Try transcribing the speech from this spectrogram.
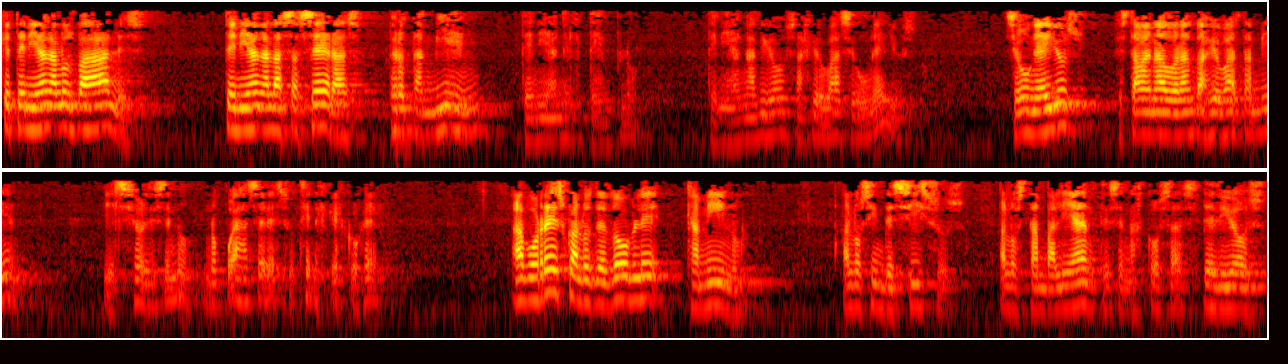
Que tenían a los Baales, tenían a las aceras, pero también tenían el templo, tenían a Dios, a Jehová, según ellos. Según ellos, estaban adorando a Jehová también. Y el Señor dice, no, no puedes hacer eso, tienes que escoger. Aborrezco a los de doble camino, a los indecisos, a los tambaleantes en las cosas de Dios.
